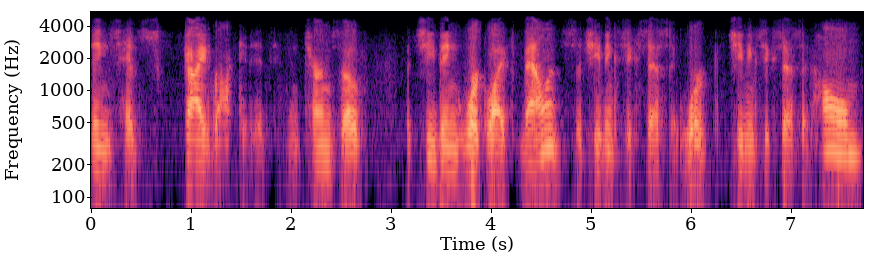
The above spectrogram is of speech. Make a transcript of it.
things had skyrocketed in terms of achieving work-life balance, achieving success at work, achieving success at home.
